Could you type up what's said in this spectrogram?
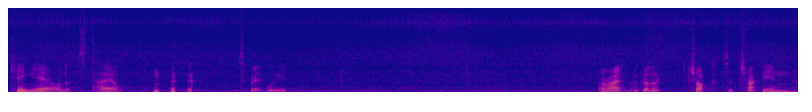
King Air on its tail. it's a bit weird. Alright, we've got a chock to chuck in.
